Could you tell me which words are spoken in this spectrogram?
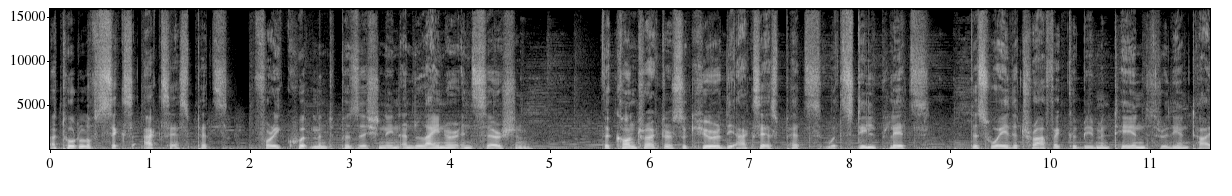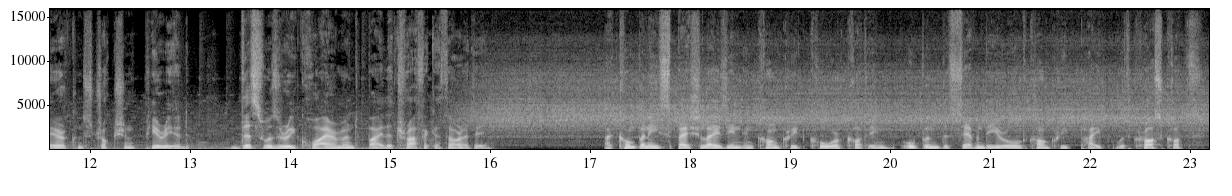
a total of six access pits for equipment positioning and liner insertion. The contractor secured the access pits with steel plates. This way the traffic could be maintained through the entire construction period. This was a requirement by the traffic authority. A company specialising in concrete core cutting opened the 70 year old concrete pipe with crosscuts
